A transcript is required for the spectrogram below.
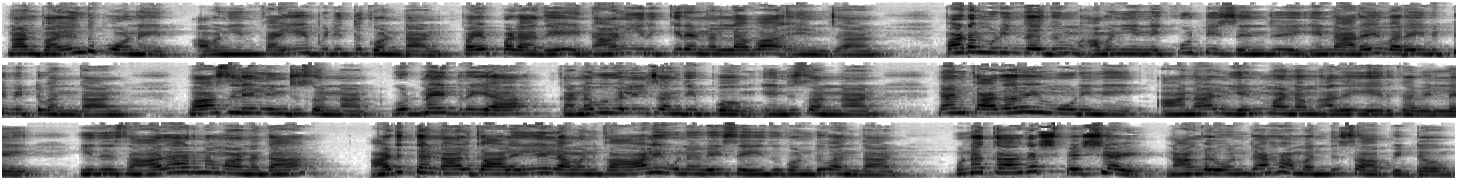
நான் பயந்து போனேன். அவன் என் கையை பிடித்து கொண்டான். பயப்படாதே நான் இருக்கிறேன் அல்லவா? என்றான். படம் முடிந்ததும் அவன் என்னை கூட்டி சென்று என் அறை வரை விட்டு விட்டு வந்தான். வாசலில் நின்று சொன்னான். Good night Riya. கனவுகளில் சந்திப்போம் என்று சொன்னான். நான் கதவை மூடினேன். ஆனால் என் மனம் அதை ஏற்கவில்லை. இது சாதாரணமானதா? அடுத்த நாள் காலையில் அவன் காலை உணவை செய்து கொண்டு வந்தான். உனக்காக ஸ்பெஷல் நாங்கள் ஒன்றாக அமர்ந்து சாப்பிட்டோம்.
